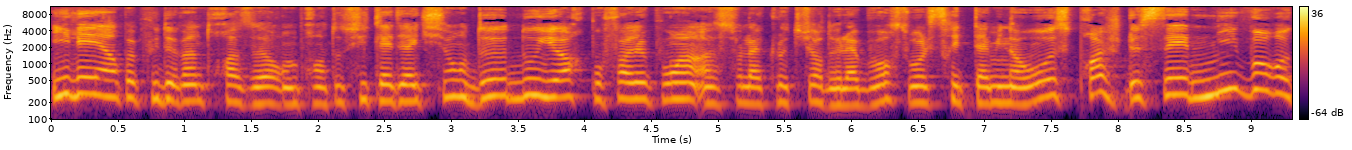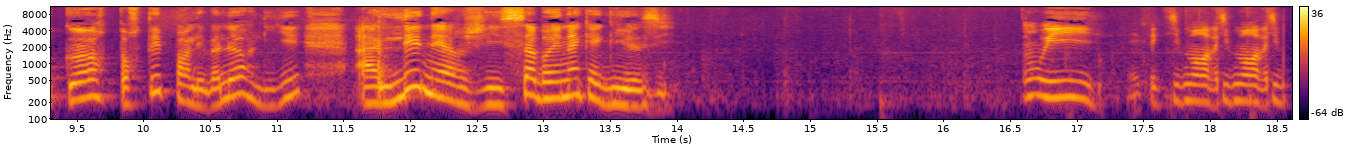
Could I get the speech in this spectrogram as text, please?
Il est un peu plus de 23 heures. On prend tout de suite la direction de New York pour faire le point euh, sur la clôture de la bourse. Wall Street termine en hausse, proche de ses niveaux records portés par les valeurs liées à l'énergie. Sabrina Cagliosi. Oui, effectivement, effectivement, effectivement,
